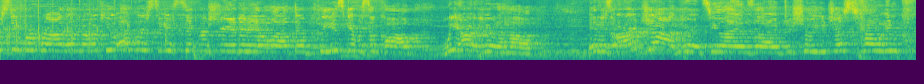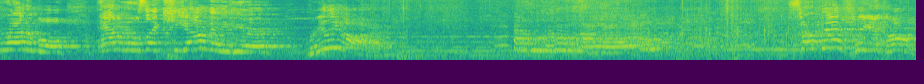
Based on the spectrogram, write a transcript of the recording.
We're super proud of. Now, if you ever see a sick or stranded animal out there, please give us a call. We are here to help. It is our job here at Sea Lions Live to show you just how incredible animals like Kiave here really are. So, Beth, who you gonna call?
